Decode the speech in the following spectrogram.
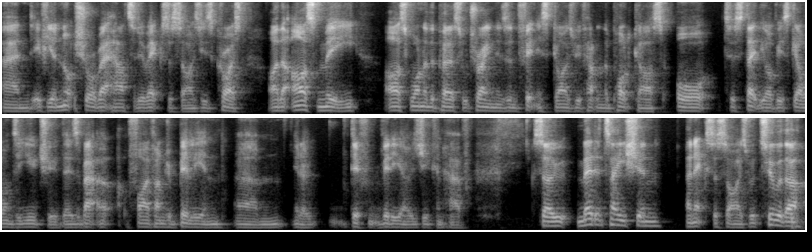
And if you're not sure about how to do exercises, Christ, either ask me, ask one of the personal trainers and fitness guys we've had on the podcast, or to state the obvious, go onto YouTube. There's about uh, 500 billion, um, you know, different videos you can have. So meditation and exercise were two of the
